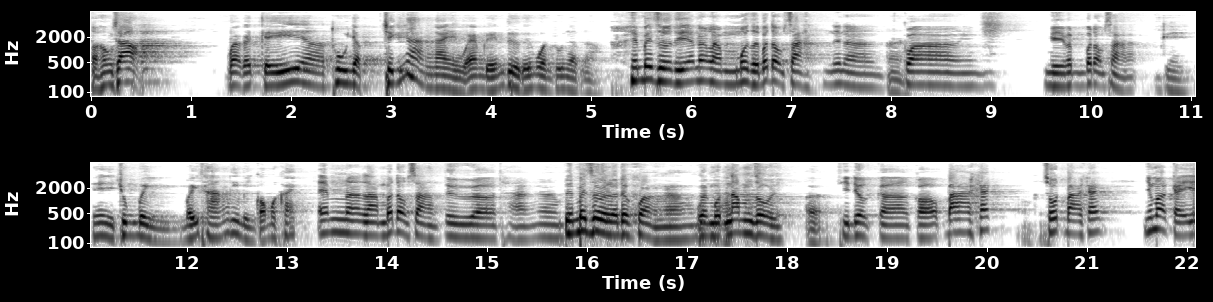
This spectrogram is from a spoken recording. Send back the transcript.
Ờ, không sao và cái cái à, thu nhập chính hàng ngày của em đến từ cái nguồn thu nhập nào? Hiện bây giờ thì em đang làm môi giới bất động sản nên là À. qua nghề bất- bất động sản ạ. ok thế thì trung bình mấy tháng thì mình có một khách? Em à, làm bất động sản từ à, tháng đến bây giờ là được khoảng gần một tháng. năm rồi. Ờ. thì được có ba khách chốt ba khách. Nhưng mà cái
